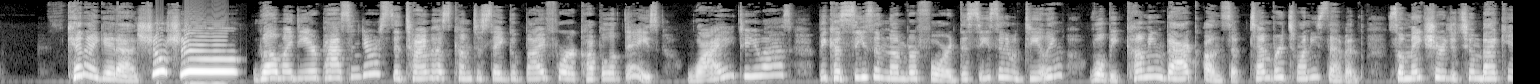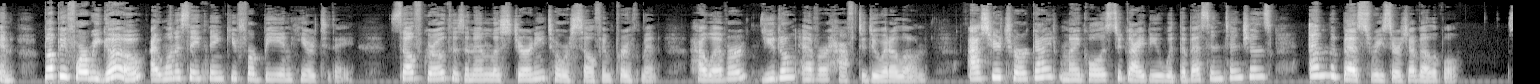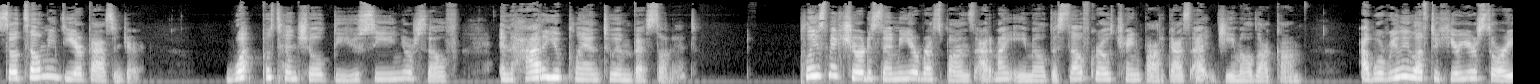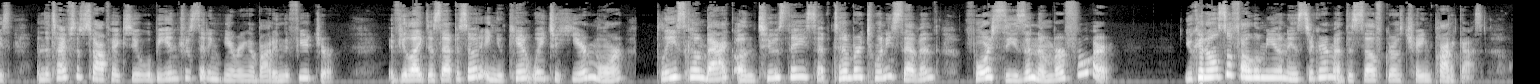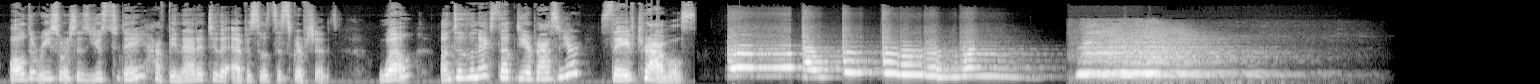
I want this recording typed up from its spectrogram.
Can I get a shoo shoo? Well, my dear passengers, the time has come to say goodbye for a couple of days. Why, do you ask? Because season number four, the season of dealing, will be coming back on September 27th. So make sure to tune back in. But before we go, I want to say thank you for being here today. Self growth is an endless journey towards self improvement. However, you don't ever have to do it alone. As your tour guide, my goal is to guide you with the best intentions and the best research available. So tell me, dear passenger, what potential do you see in yourself and how do you plan to invest on it? Please make sure to send me your response at my email, the self growth train podcast at gmail.com. I would really love to hear your stories and the types of topics you will be interested in hearing about in the future. If you like this episode and you can't wait to hear more, please come back on Tuesday, September 27th for season number four. You can also follow me on Instagram at the Self Growth Train Podcast. All the resources used today have been added to the episode's descriptions. Well, until the next stop, dear passenger, safe travels!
